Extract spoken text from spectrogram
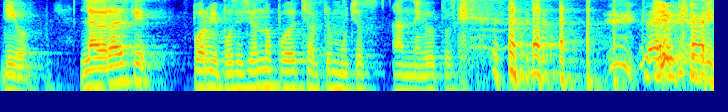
digo, la verdad es que por mi posición no puedo echarte muchas anécdotas que, claro,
